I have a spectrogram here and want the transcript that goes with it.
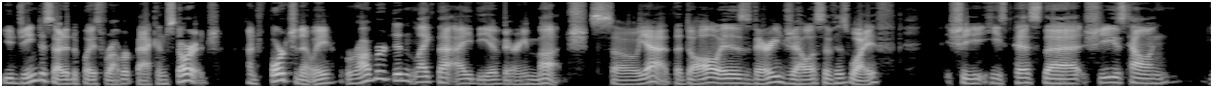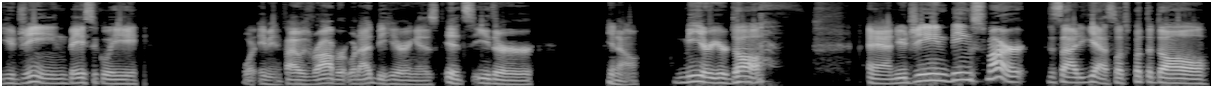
Eugene decided to place Robert back in storage. Unfortunately, Robert didn't like that idea very much. So yeah, the doll is very jealous of his wife. She he's pissed that she's telling Eugene basically what I mean, if I was Robert, what I'd be hearing is it's either, you know, me or your doll. and Eugene, being smart, decided, yes, let's put the doll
